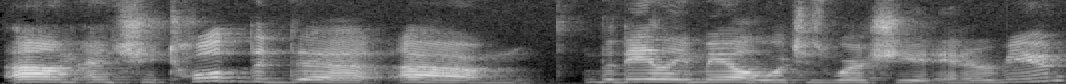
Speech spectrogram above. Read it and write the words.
Um, and she told the the, um, the Daily Mail, which is where she had interviewed,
